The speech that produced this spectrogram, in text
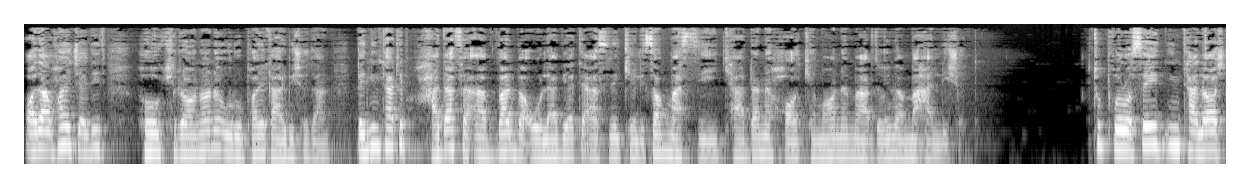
آدمهای جدید حکرانان اروپای غربی شدند بدین ترتیب هدف اول و اولویت اصلی کلیسا مسیحی کردن حاکمان مردمی و محلی شد. تو پروسه این تلاش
